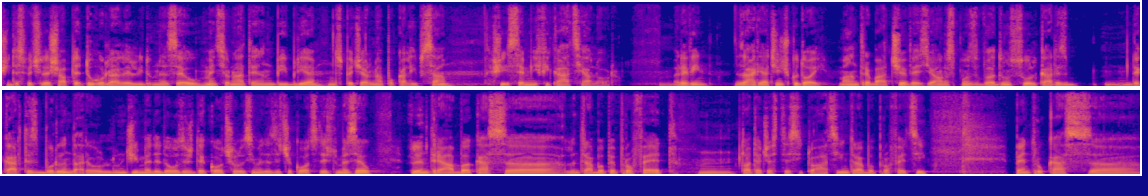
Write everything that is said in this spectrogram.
și despre cele șapte duhuri ale lui Dumnezeu menționate în Biblie, în special în Apocalipsa, și semnificația lor. Revin, Zaharia 5 cu 2 m-a întrebat ce vezi, eu am răspuns, văd un sul care de carte zburând, are o lungime de 20 de coți și o lăsime de 10 coți. Deci Dumnezeu îl întreabă ca să îl întreabă pe profet în toate aceste situații, întreabă profeții pentru ca să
